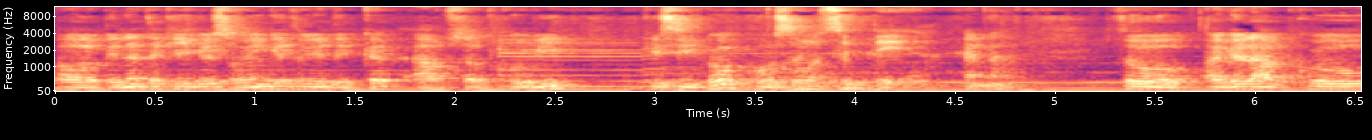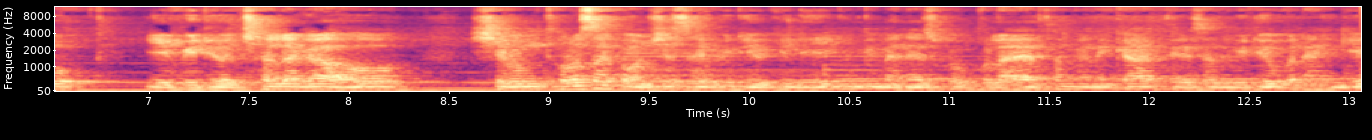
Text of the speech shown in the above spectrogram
और बिना तकिए के सोएँगे तो ये दिक्कत आप सबको भी किसी को हो हो। सकती है। हैं है ना? तो अगर आपको ये वीडियो अच्छा लगा हो शिवम थोड़ा सा कॉन्शियस है वीडियो के लिए क्योंकि मैंने उसको बुलाया था मैंने कहा तेरे साथ वीडियो बनाएँगे।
